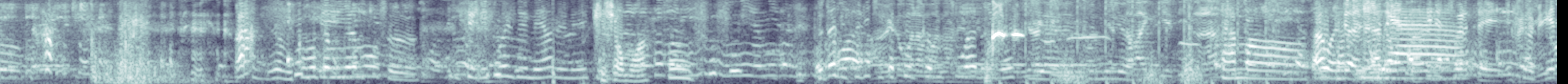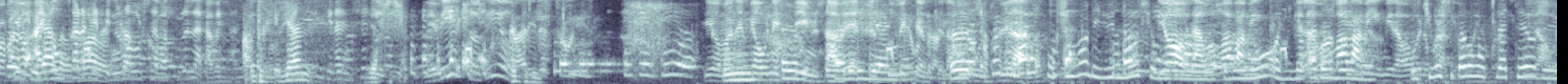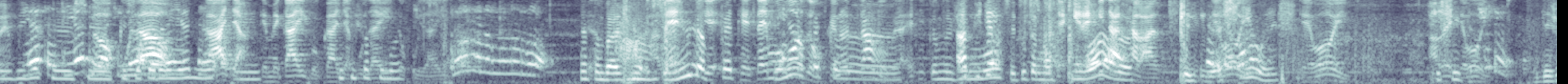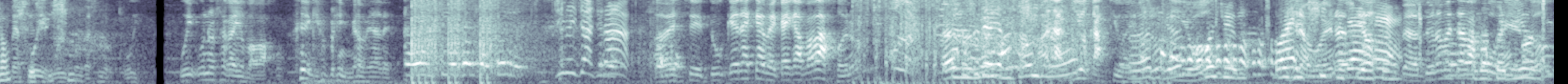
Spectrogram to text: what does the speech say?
Ah, non, mais comment terminer la manche euh Il fait l'étoile de merde, le mec. C'est sur moi. Mira, mira. Peut-être c'est celui A qui ver cómo capte la comme matan. toi, donc là, qui Mira euh, que est le meilleur. estaba inquietito, ¿verdad? Estamos... Ah ouais, Pero la c'est mía tiene suerte. Es que Tío, hay que buscar que tenía una bolsa de basura en la cabeza. tío. Adrián. Es que era en serio, tío. Me he visto, tío. Buscar y destruir. Es que, tío. Tío, me han enviado un Steam, ¿sabes? Adrián. Jesús Vicente, la Euh, publicidad. ils font souvent des jeux de mots sur Tío, mon la bomba va a mí. nom en Que disant la bomba va a mí. Adrien. Mira, va Donc tu vois, bueno c'est por pas aquí. vraiment flatteur Cuidado, de, eh. de dire que Tírate, No, c'est que c'est cuidado. Calla, et- que me caigo, calla, cuidadito, cuidadito. Fait. que estáis muy gordos, que no entramos. es que Ah, te quieres quitar, chaval. Que voy, que voy. A ver, si. que voy. Me fui, uy, uno se ha caído para abajo. Qué pringa, mirad. Corre. A ver si tú quieres que me caiga para abajo, ¿no? Ah, toi, Hala, tío, ¿qué ha sido Ah, eso, tío? Pero bueno, tío, pero tú no me estabas cubriendo.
